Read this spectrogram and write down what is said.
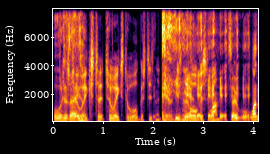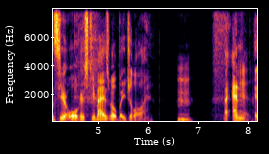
or It's did I? two weeks to two weeks to August, isn't it? Derek? Isn't it August one? So once you're August, you may as well be July. Mm. And Yeah. uh,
